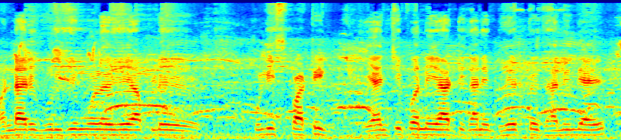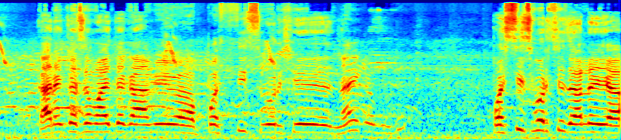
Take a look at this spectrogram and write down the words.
भंडारी गुरुजीमुळे हे आपले पोलीस पाटील यांची पण या ठिकाणी भेट झालेली आहे. कारण कसं माहिती आहे का आम्ही पस्तीस वर्षे नाही का गुरुजी? पस्तीस वर्ष झालं या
